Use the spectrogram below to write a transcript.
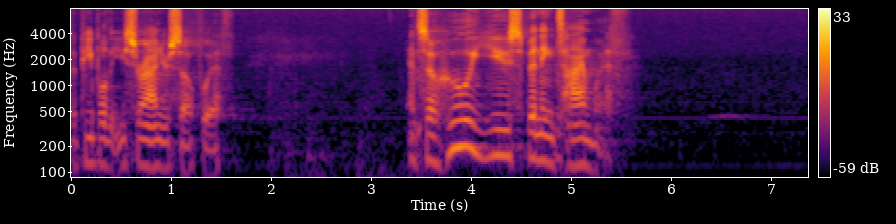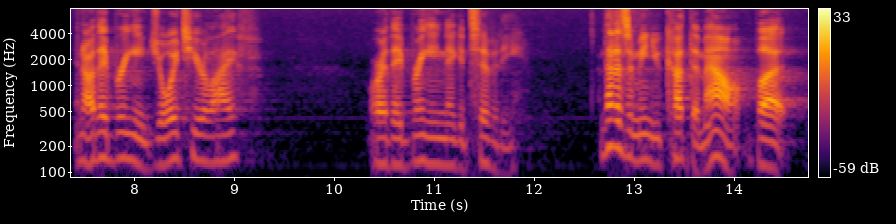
The people that you surround yourself with. And so, who are you spending time with? And are they bringing joy to your life? Or are they bringing negativity? And that doesn't mean you cut them out, but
